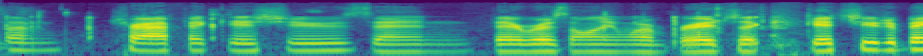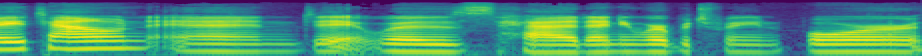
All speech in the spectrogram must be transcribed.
some traffic issues, and there was only one bridge that could get you to Baytown, and it was had anywhere between four,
